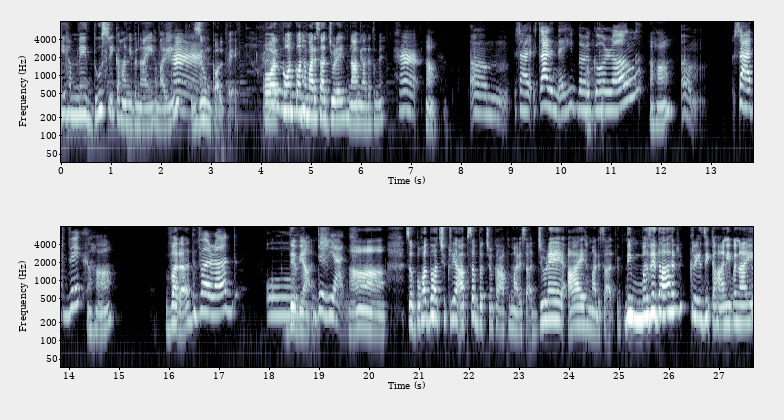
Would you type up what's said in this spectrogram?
ये हमने दूसरी कहानी बनाई हमारी हाँ। जूम कॉल पे। और कौन कौन हमारे साथ जुड़े? नाम याद है तुम्हें? हाँ। हाँ। सारे नहीं बरगोरंग हाँ हाँ um, सात्विक हाँ वरद वरद दिव्यांश दिव्यांश हाँ। सो बहुत बहुत शुक्रिया। आप सब बच्चों का आप हमारे साथ जुड़े आए हमारे साथ। इतनी मज़ेदार क्रेजी कहानी बनाई।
